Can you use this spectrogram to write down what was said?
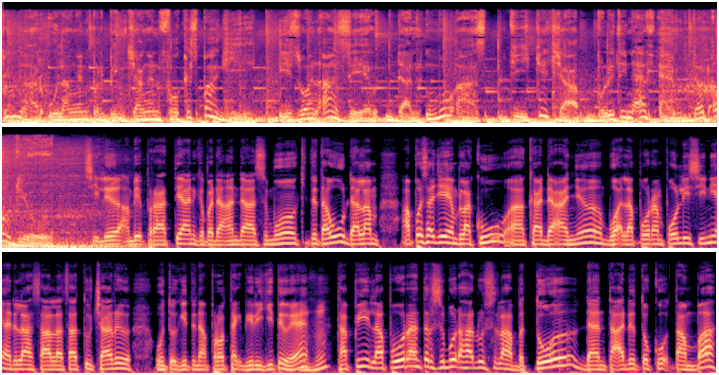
Dengar ulangan perbincangan fokus pagi Izwan Azir dan Muaz di kecap bulletinfm.audio. Sila ambil perhatian kepada anda semua. Kita tahu dalam apa saja yang berlaku uh, keadaannya buat laporan polis ini adalah salah satu cara untuk kita nak protect diri kita eh. Uh-huh. Tapi laporan tersebut haruslah betul dan tak ada tokok tambah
